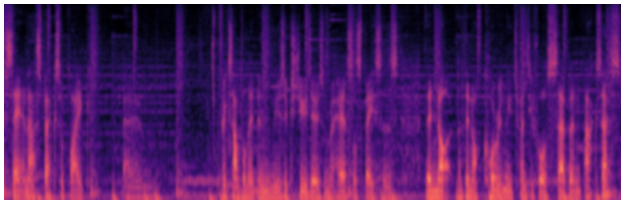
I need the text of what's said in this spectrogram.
certain aspects of like, um, for example, in, in the music studios and rehearsal spaces, they're not they're not currently 24/7 access,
